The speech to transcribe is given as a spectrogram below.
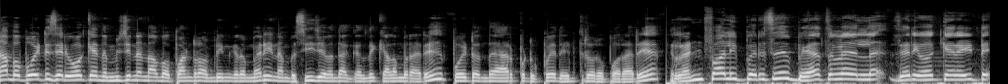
நம்ம போயிட்டு சரி ஓகே இந்த மிஷினை நம்ம பண்ணுறோம் அப்படிங்கிற மாதிரி நம்ம சிஜே வந்து அங்கேருந்து கிளம்புறாரு. போயிட்டு வந்து ஏர்போர்ட்டுக்கு போய் அதை எடுத்துகிட்டு வர போகிறாரு ரன் ஃபாலி பெருசு பேசவே இல்லை. சரி ஓகே ரைட்டு.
